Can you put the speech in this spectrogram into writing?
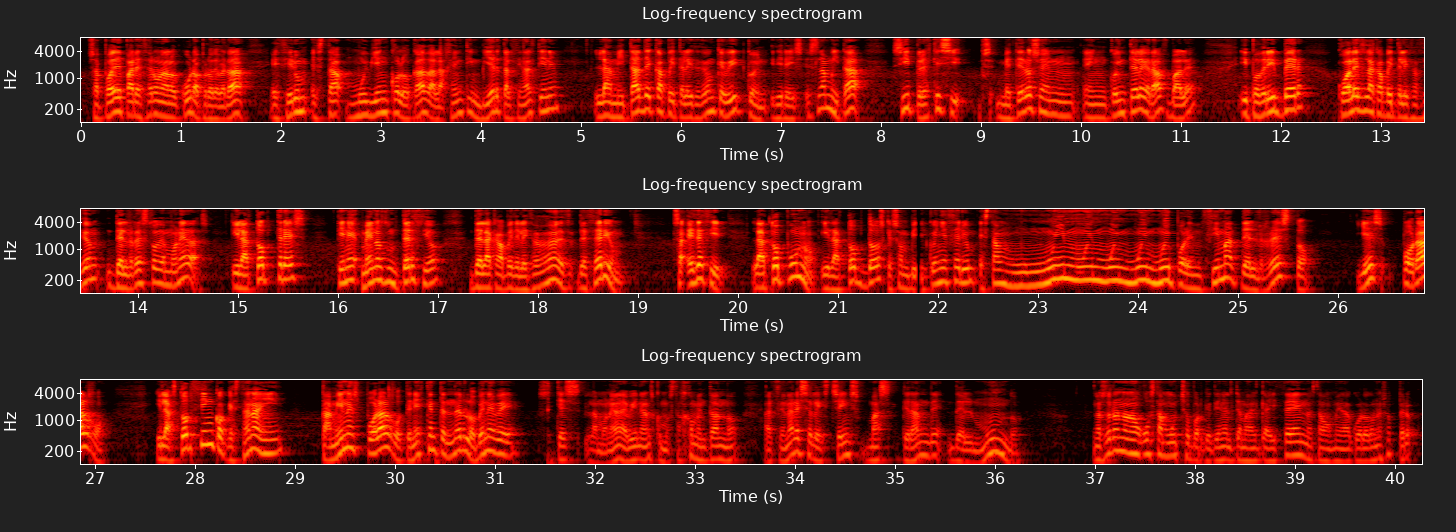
O sea, puede parecer una locura, pero de verdad, Ethereum está muy bien colocada, la gente invierte, al final tiene la mitad de capitalización que Bitcoin. Y diréis, es la mitad. Sí, pero es que si meteros en, en Cointelegraph, ¿vale? Y podréis ver cuál es la capitalización del resto de monedas. Y la top 3 tiene menos de un tercio de la capitalización de, Ethereum. O sea, es decir, la top 1 y la top 2, que son Bitcoin y Ethereum, están muy, muy, muy, muy, muy por encima del resto. Y es por algo. Y las top 5 que están ahí también es por algo, tenéis que entenderlo. BNB, que es la moneda de Binance, como estás comentando, al final es el exchange más grande del mundo. Nosotros no nos gusta mucho porque tiene el tema del Kaizen, no estamos muy de acuerdo con eso, pero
